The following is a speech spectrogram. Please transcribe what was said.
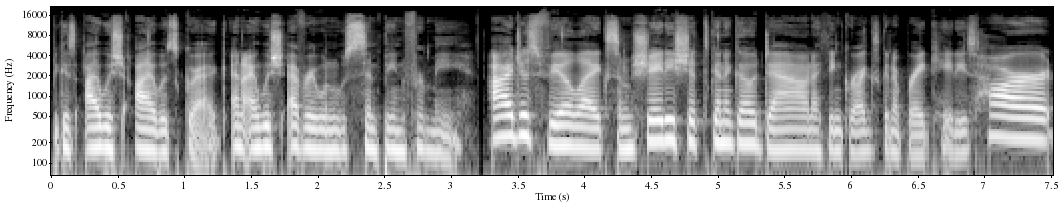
because I wish I was Greg and I wish everyone was simping for me. I just feel like some shady shit's gonna go down. I think Greg's gonna break Katie's heart.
